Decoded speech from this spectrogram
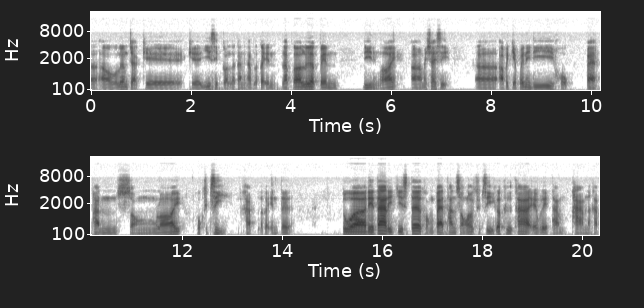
อเอาเริ่มจาก k k 20 ก่อนแล้วกันนะครับ แล้วก็ n แล้วก็เลือกเป็น d 100เอ่อไม่ใช่สิเอ่อเอาไปเก็บไว้ใน d 6 8,264 นะครับ แล้วก็ enter ตัว data register ของ 8,264 ก็คือค่า average time time นะครับ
